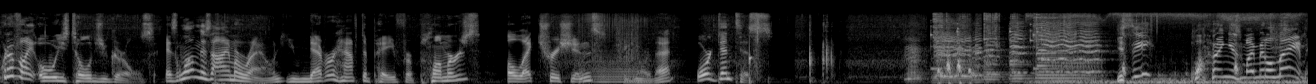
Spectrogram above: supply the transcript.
What have I always told you girls? As long as I'm around, you never have to pay for plumbers, electricians, ignore that, or dentists. You see? Plumbing is my middle name.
